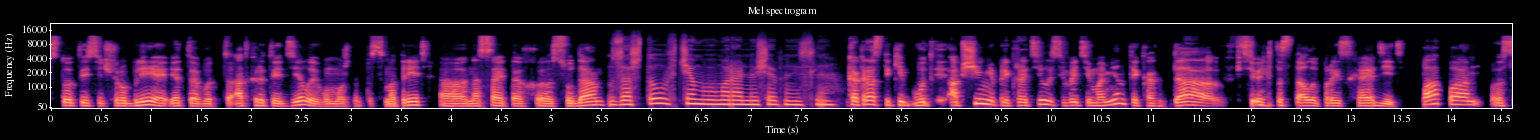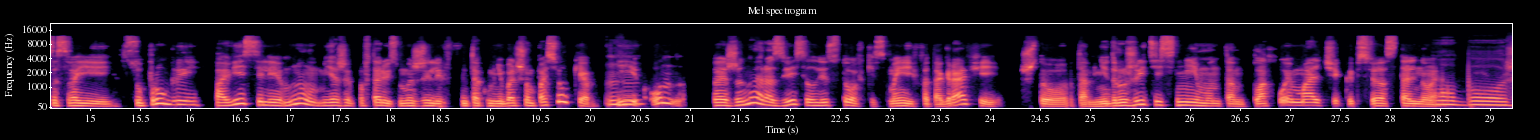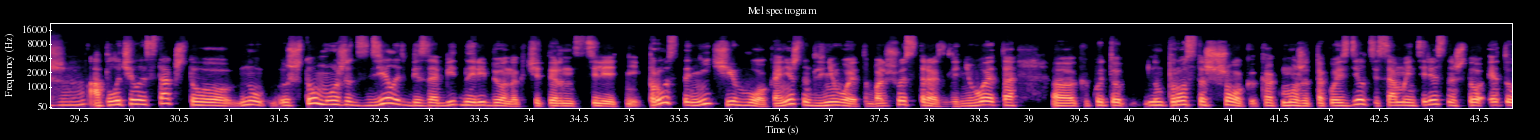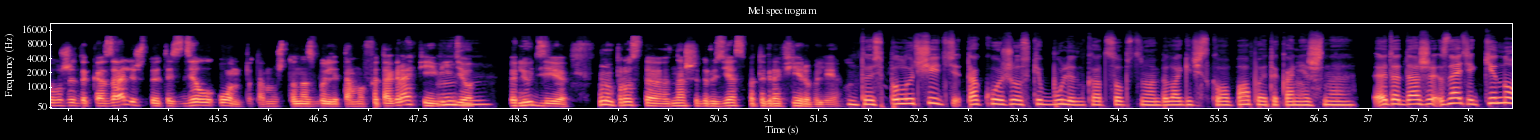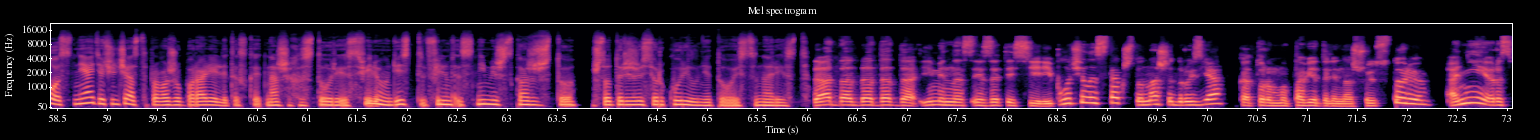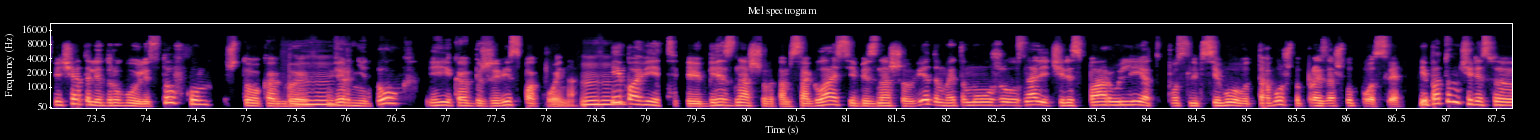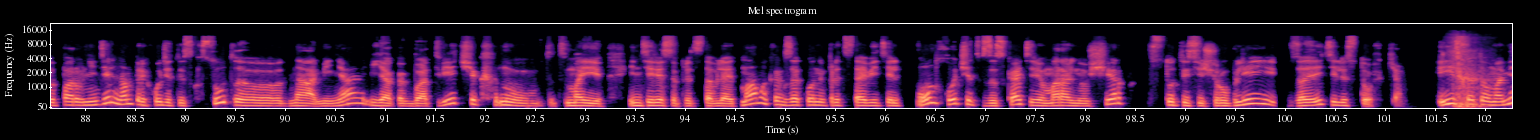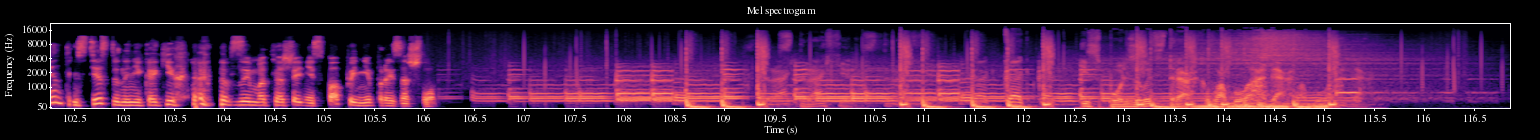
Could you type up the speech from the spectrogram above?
100 тысяч рублей. Это вот открытое дело, его можно посмотреть э, на сайтах э, суда. За что? В чем вы моральный ущерб нанесли? Как раз-таки вот общение прекратилось в эти моменты, когда все это стало происходить. Папа э, со своей супругой повесили, ну, я же повторюсь, мы жили в таком небольшом поселке, и Мгм. он своей женой развесил листовки с моей фотографией, что там не дружите с ним, он там плохой мальчик и все остальное. О, боже. А получилось так, что, ну, что может сделать безобидный ребенок 14-летний? Просто ничего. Конечно, для него это большой стресс, для него это э, какой-то, ну, просто шок, как может такое сделать. И самое интересное, что это уже доказали, что это сделал он, потому что у нас были там и фотографии, и видео. Мгм. Люди, ну, просто наши друзья сфотографировали. То есть получить такой жесткий буллинг от собственного биологического папы, это, конечно... Это даже, знаете, кино снять, очень часто провожу параллели, так сказать, наших историй с фильмом. Здесь фильм снимешь, скажешь, что что-то режиссер курил не то, и сценарист. Да, да, да, да, да, именно из этой серии. И получилось так, что наши друзья, которым мы поведали нашу историю, они распечатали другую листовку, что как бы Мгм. верни долг и как бы живи спокойно. Мгм. И повесили без нашего там согласия, без нашего ведома. Это мы уже узнали через пару лет после всего вот того, что произошло после. И потом через э, пару недель нам приходит иск в суд э, на меня. Я как бы ответчик. Ну, мои интересы представляет мама как законный представитель. Он хочет взыскать моральный ущерб в 100 тысяч рублей за эти листовки. И с этого момента, естественно, никаких взаимоотношений с папой не произошло. Страхи. Как, как использовать страх во благо?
